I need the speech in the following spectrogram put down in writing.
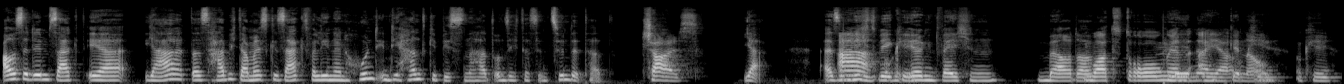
Außerdem sagt er, ja, das habe ich damals gesagt, weil ihn ein Hund in die Hand gebissen hat und sich das entzündet hat. Charles. Ja. Also ah, nicht wegen okay. irgendwelchen Mörder. Morddrohungen, ah ja, genau. Okay, okay.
